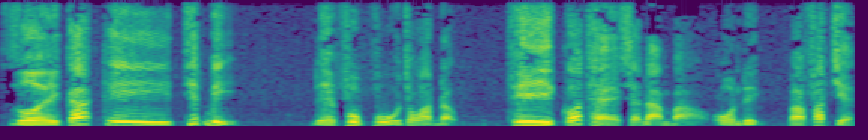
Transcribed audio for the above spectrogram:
rồi các cái thiết bị để phục vụ cho hoạt động thì có thể sẽ đảm bảo ổn định và phát triển.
